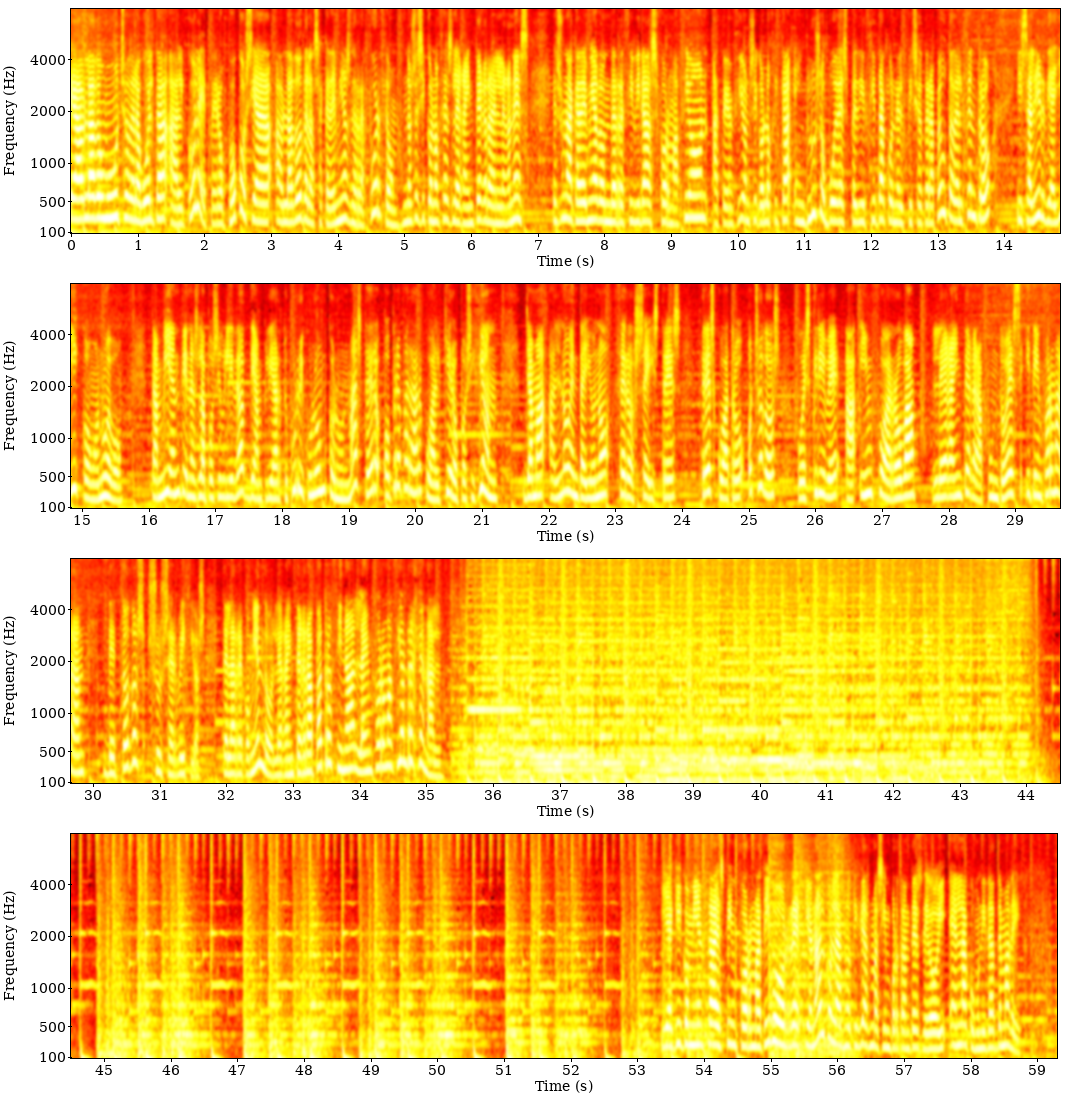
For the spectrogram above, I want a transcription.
Se ha hablado mucho de la vuelta al cole, pero poco se ha hablado de las academias de refuerzo. No sé si conoces Lega Integra en Leganés. Es una academia donde recibirás formación, atención psicológica e incluso puedes pedir cita con el fisioterapeuta del centro y salir de allí como nuevo. También tienes la posibilidad de ampliar tu currículum con un máster o preparar cualquier oposición. Llama al 91 063 3482 o escribe a info@legaintegra.es y te informarán de todos sus servicios. Te la recomiendo. Lega Integra patrocina la información regional. Aquí comienza este informativo regional con las noticias más importantes de hoy en la Comunidad de Madrid.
